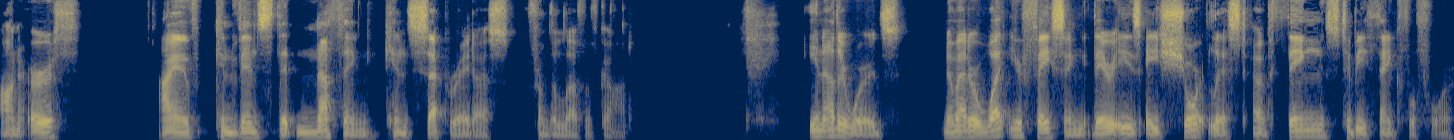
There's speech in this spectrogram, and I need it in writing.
on earth, I am convinced that nothing can separate us from the love of God. In other words, no matter what you're facing, there is a short list of things to be thankful for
